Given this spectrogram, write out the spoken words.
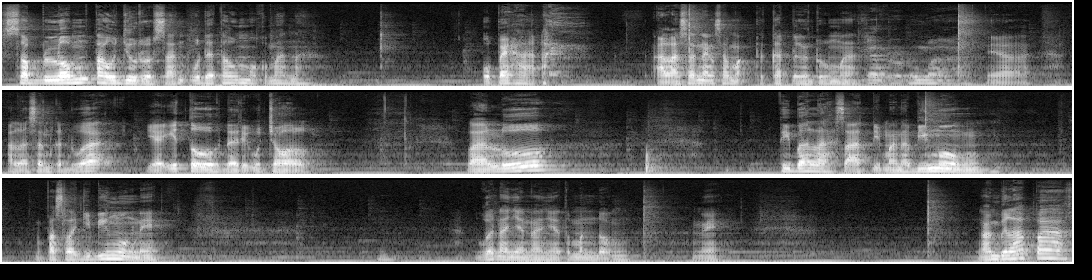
sebelum tahu jurusan udah tahu mau ke mana. UPH. Alasan yang sama, dekat dengan rumah. kan rumah. Ya, alasan kedua yaitu dari Ucol. Lalu tibalah saat di mana bingung. Pas lagi bingung nih, gue nanya-nanya temen dong, nih ngambil apa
